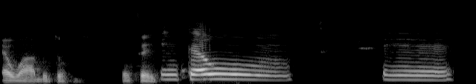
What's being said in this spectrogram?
É o hábito. Perfeito. Então, é,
